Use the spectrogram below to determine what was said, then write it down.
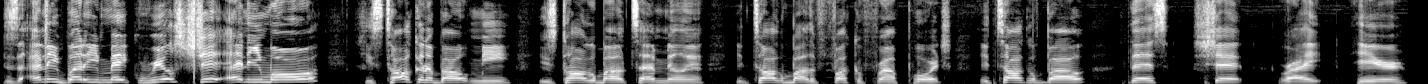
Does anybody make real shit anymore? He's talking about me. He's talking about 10 million. He's talking about the fucking front porch. He's talking about this shit right here.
